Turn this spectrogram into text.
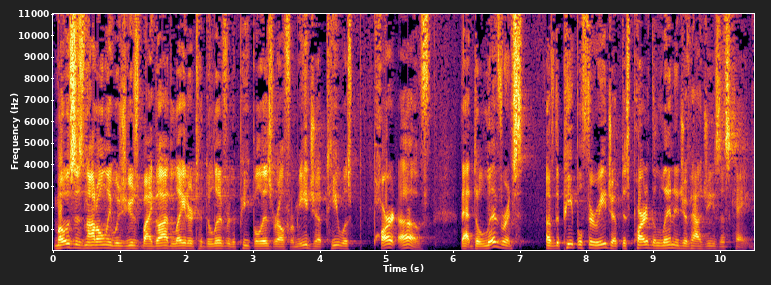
Moses not only was used by God later to deliver the people Israel from Egypt, he was part of that deliverance of the people through Egypt as part of the lineage of how Jesus came.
